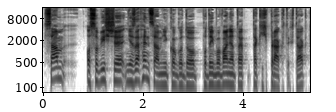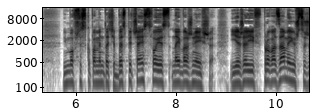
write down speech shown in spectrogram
Sam osobiście nie zachęcam nikogo do podejmowania ta takich praktyk, tak? Mimo wszystko pamiętajcie, bezpieczeństwo jest najważniejsze. I jeżeli wprowadzamy już coś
